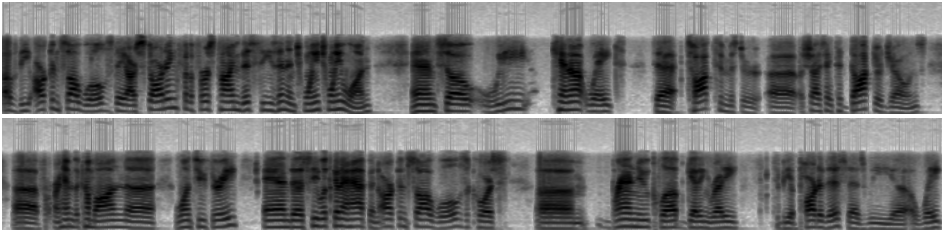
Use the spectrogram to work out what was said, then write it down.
of the Arkansas Wolves. They are starting for the first time this season in 2021. And so we cannot wait to talk to Mr. Uh, should I say to Dr. Jones uh, for him to come on uh, one, two, three, and uh, see what's going to happen. Arkansas Wolves, of course, um, brand new club, getting ready to be a part of this as we uh, await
